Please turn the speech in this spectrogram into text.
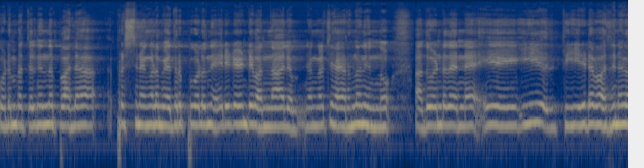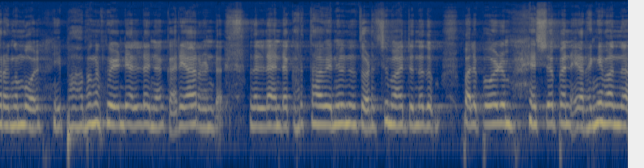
കുടുംബത്തിൽ നിന്ന് പല പ്രശ്നങ്ങളും എതിർപ്പുകളും നേരിടേണ്ടി വന്നാലും ഞങ്ങൾ ചേർന്ന് നിന്നു. അതുകൊണ്ട് തന്നെ ഈ ഈ തീരുടെ വചനം ഇറങ്ങുമ്പോൾ ഈ പാപങ്ങൾക്ക് വേണ്ടിയല്ല ഞാൻ കരയാറുണ്ട്. അതെല്ലാം എന്റെ കർത്താവിനിൽ നിന്ന് തുടച്ചു മാറ്റുന്നതും പലപ്പോഴും യശപ്പൻ ഇറങ്ങി വന്ന്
